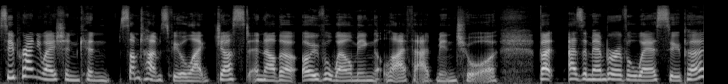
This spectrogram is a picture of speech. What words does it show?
Superannuation can sometimes feel like just another overwhelming life admin chore. But as a member of Aware Super,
